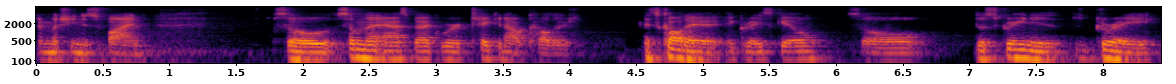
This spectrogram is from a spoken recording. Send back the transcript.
my machine is fine. So some of the aspect we're taking out colors. It's called a, a grayscale. So the screen is gray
